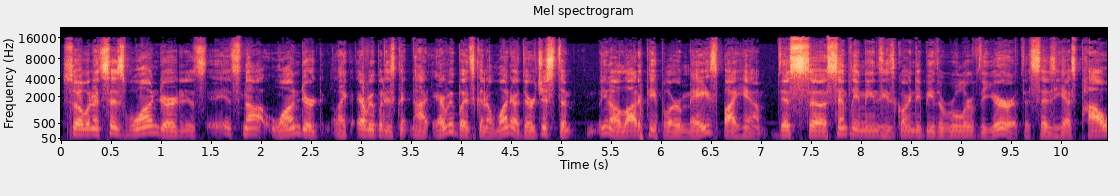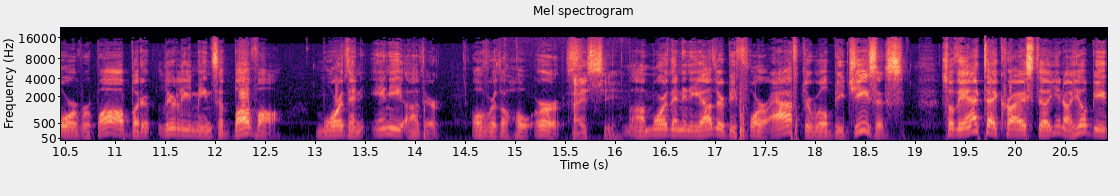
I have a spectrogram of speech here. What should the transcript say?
So when it says wondered, it's it's not wondered like everybody's not everybody's going to wonder. They're just, um, you know, a lot of people are amazed by him. This uh, simply means he's going to be the ruler of the earth. It says he has power over all, but it literally means above all, more than any other over the whole earth I see. uh, more than any other before or after will be Jesus. So the Antichrist, uh, you know, he'll be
